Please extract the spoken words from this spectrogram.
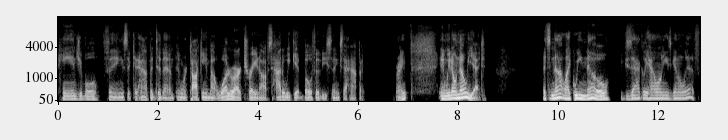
tangible things that could happen to them. And we're talking about what are our trade offs? How do we get both of these things to happen? Right. And we don't know yet. It's not like we know exactly how long he's going to live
